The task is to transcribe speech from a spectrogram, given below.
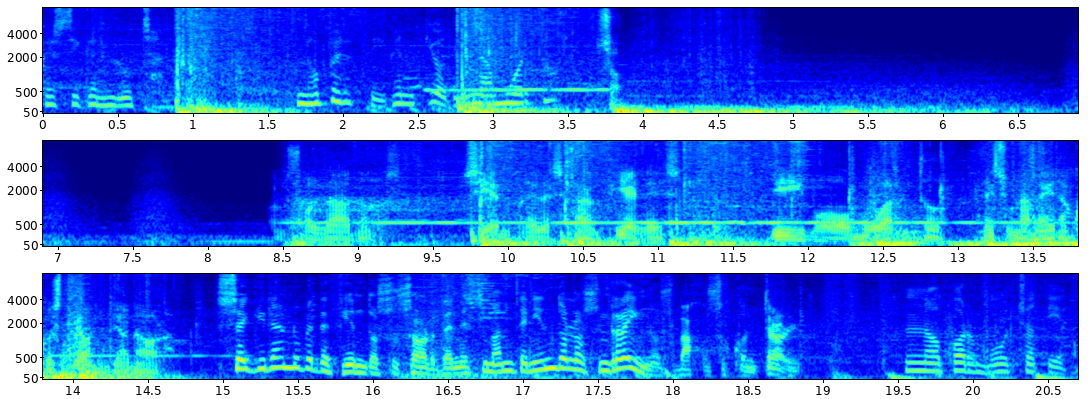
Qué siguen luchando. ¿No perciben que Odín ha muerto? Son soldados. Siempre les serán fieles. Vivo o muerto, es una mera cuestión de honor. Seguirán obedeciendo sus órdenes y manteniendo los reinos bajo su control. No por mucho tiempo.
